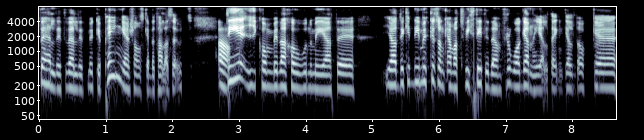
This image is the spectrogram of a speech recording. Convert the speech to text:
väldigt, väldigt mycket pengar som ska betalas ut. Ja. Det i kombination med att det, ja, det, det, är mycket som kan vara tvistigt i den frågan helt enkelt och mm. eh,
